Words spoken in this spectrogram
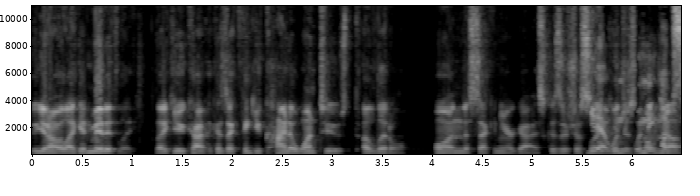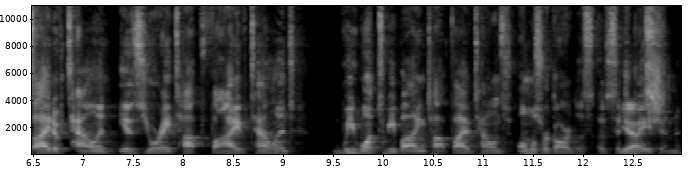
you know, like admittedly, like you kind because I think you kind of want to a little on the second year guys because there's just like yeah when, just when the know. upside of talent is you're a top five talent we want to be buying top five talents almost regardless of situation.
